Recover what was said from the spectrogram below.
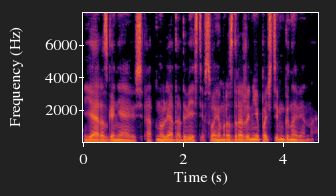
Я разгоняюсь от нуля до двести в своем раздражении почти мгновенно.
